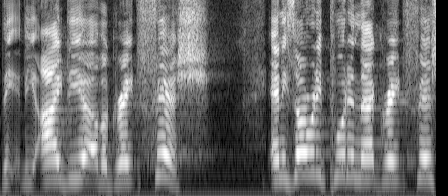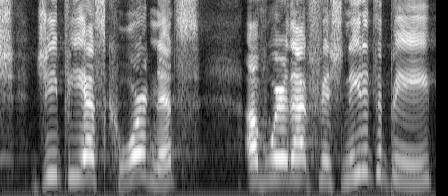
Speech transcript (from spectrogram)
the, the idea of a great fish. And he's already put in that great fish GPS coordinates of where that fish needed to be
